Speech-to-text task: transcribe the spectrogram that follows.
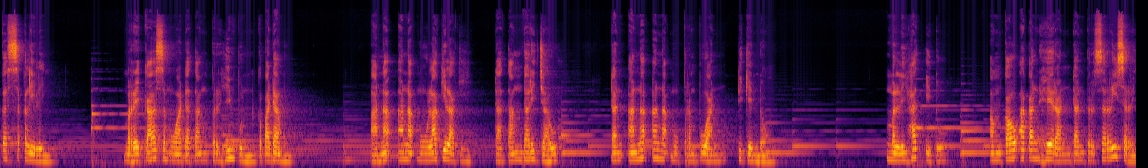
ke sekeliling. Mereka semua datang berhimpun kepadamu. Anak-anakmu laki-laki datang dari jauh dan anak-anakmu perempuan digendong. Melihat itu, engkau akan heran dan berseri-seri.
